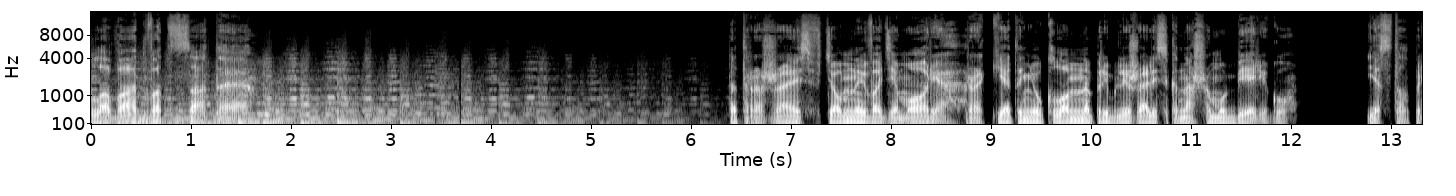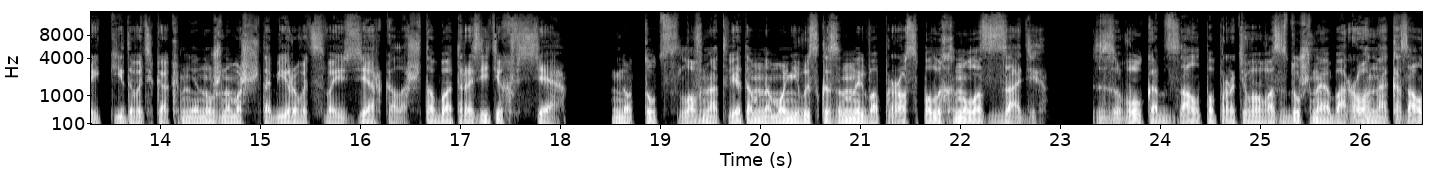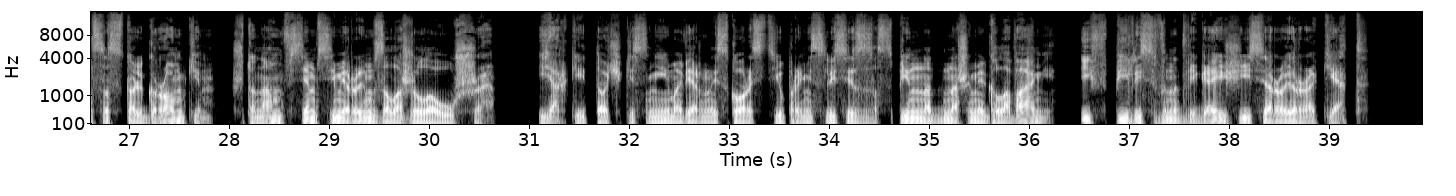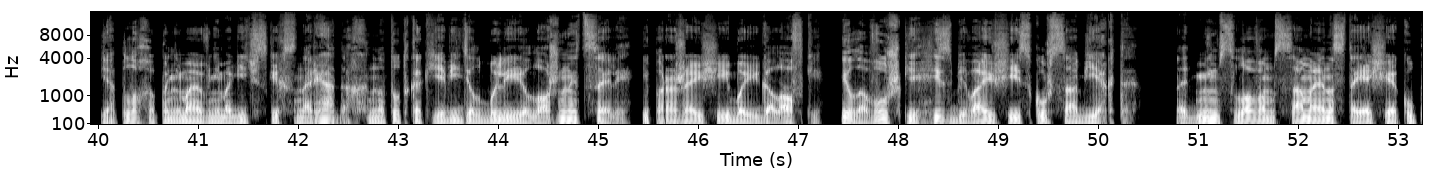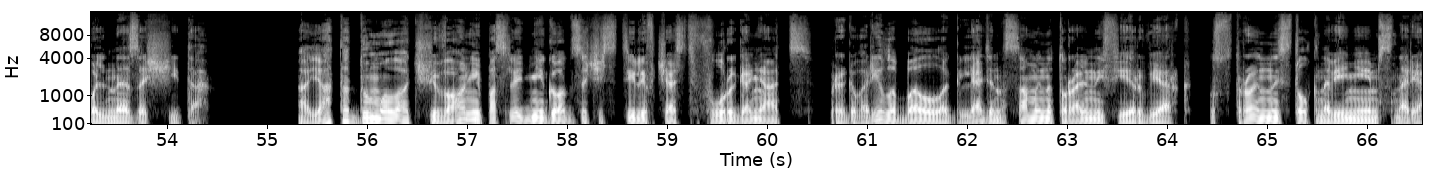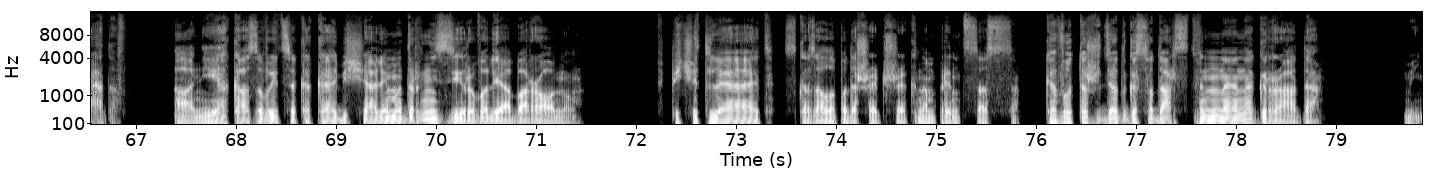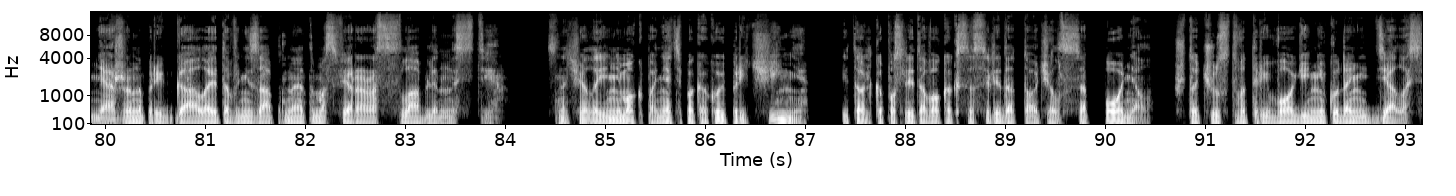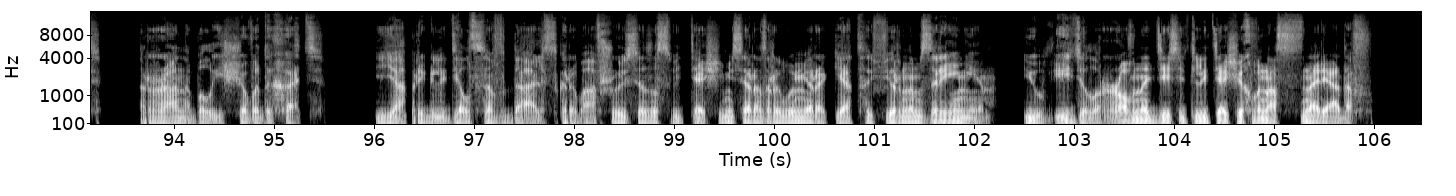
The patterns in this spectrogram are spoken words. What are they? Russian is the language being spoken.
Глава двадцатая Отражаясь в темной воде моря, ракеты неуклонно приближались к нашему берегу. Я стал прикидывать, как мне нужно масштабировать свое зеркало, чтобы отразить их все. Но тут, словно ответом на мой невысказанный вопрос, полыхнуло сзади. Звук от залпа противовоздушной обороны оказался столь громким, что нам всем семерым заложило уши. Яркие точки с неимоверной скоростью пронеслись из-за спин над нашими головами и впились в надвигающийся рой ракет. Я плохо понимаю в немагических снарядах, но тут, как я видел, были и ложные цели, и поражающие боеголовки, и ловушки, и сбивающие с курса объекты. Одним словом, самая настоящая купольная защита. А я-то думал, отчего они последний год зачистили в часть фуры гонять, проговорила Белла, глядя на самый натуральный фейерверк, устроенный столкновением снарядов. А они, оказывается, как и обещали, модернизировали оборону. «Впечатляет», — сказала подошедшая к нам принцесса. «Кого-то ждет государственная награда». Меня же напрягала эта внезапная атмосфера расслабленности. Сначала я не мог понять, по какой причине, и только после того, как сосредоточился, понял, что чувство тревоги никуда не делось. Рано было еще выдыхать. Я пригляделся вдаль, скрывавшуюся за светящимися разрывами ракет эфирным зрением, и увидел ровно десять летящих в нас снарядов.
